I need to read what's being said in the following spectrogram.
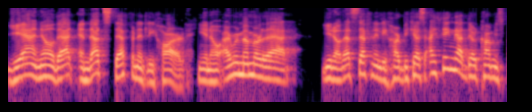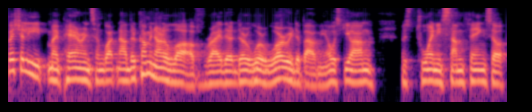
Yeah, no, that and that's definitely hard. You know, I remember that, you know, that's definitely hard because I think that they're coming, especially my parents and whatnot, they're coming out of love, right? They they were worried about me. I was young, I was 20 something. So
